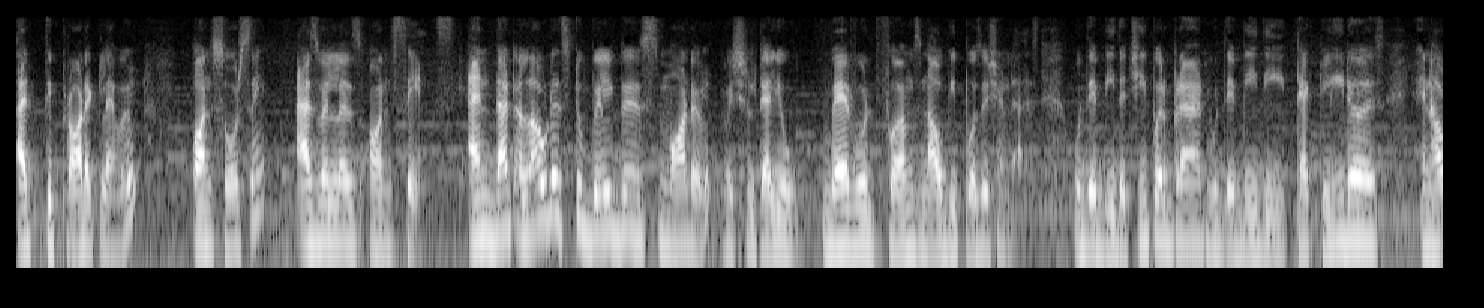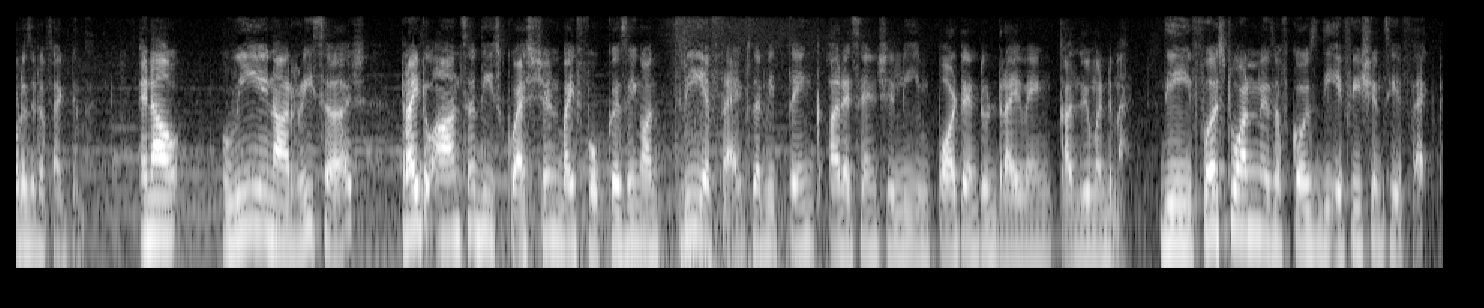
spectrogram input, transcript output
at the product level on sourcing as well as on sales. And that allowed us to build this model, which will tell you where would firms now be positioned as. Would they be the cheaper brand? Would they be the tech leaders? And how does it affect demand? And now we in our research try to answer these questions by focusing on three effects that we think are essentially important to driving consumer demand. The first one is, of course, the efficiency effect,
